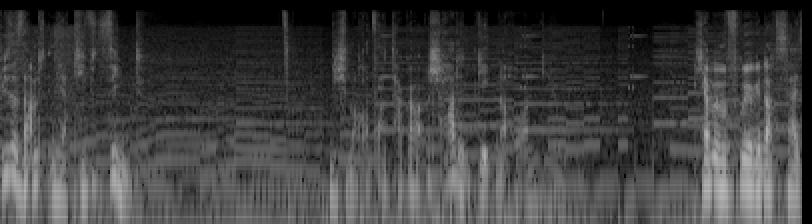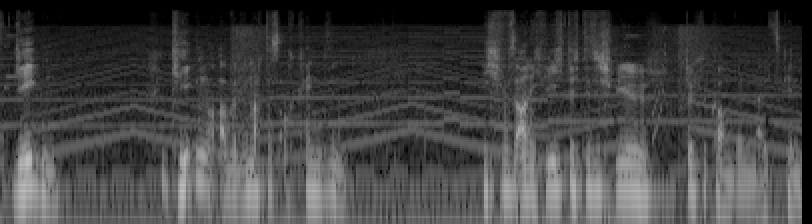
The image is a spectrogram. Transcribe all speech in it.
Dieser Sams Initiative sinkt. Die Schmarotz-Attacke schadet Gegner Hornio. Ich habe immer früher gedacht, das heißt gegen. Gegen, aber dann macht das auch keinen Sinn. Ich weiß auch nicht, wie ich durch dieses Spiel durchgekommen bin als Kind.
